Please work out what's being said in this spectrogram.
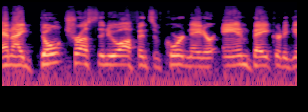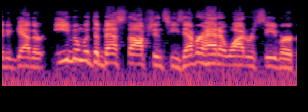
and I don't trust the new offensive coordinator and Baker to get together, even with the best options he's ever had at wide receiver.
